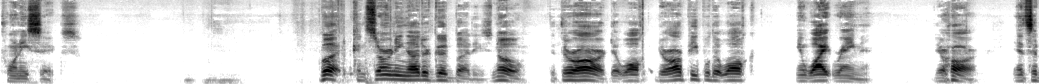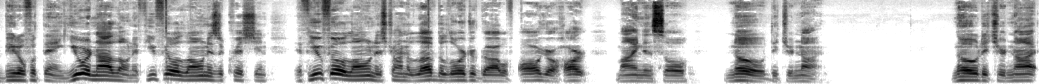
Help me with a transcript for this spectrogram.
26. But concerning other good buddies, know that there are that walk there are people that walk in white raiment. There are. It's a beautiful thing. You are not alone. If you feel alone as a Christian, if you feel alone as trying to love the Lord your God with all your heart, mind, and soul, know that you're not. Know that you're not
